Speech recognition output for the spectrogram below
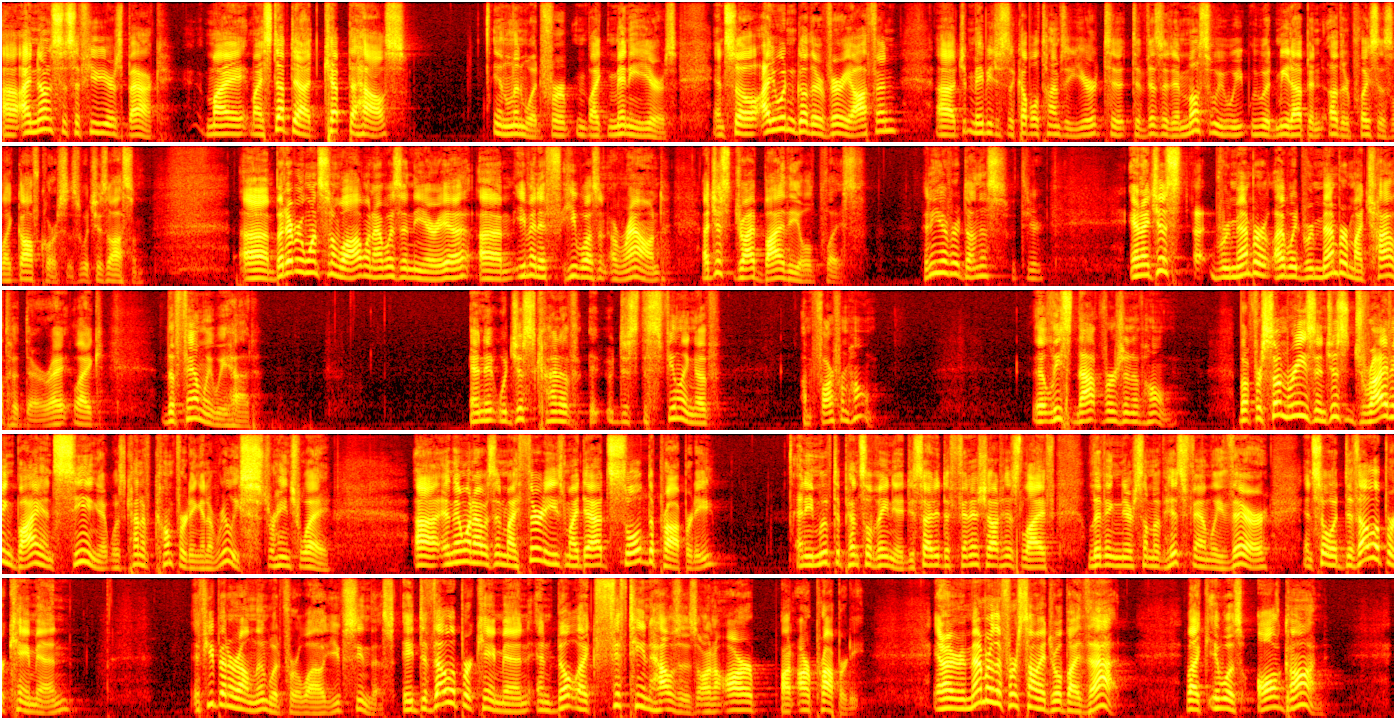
Uh, I noticed this a few years back. My, my stepdad kept the house in Lynnwood for like many years. And so I wouldn't go there very often, uh, maybe just a couple times a year to, to visit him. Mostly we, we would meet up in other places like golf courses, which is awesome. Uh, but every once in a while, when I was in the area, um, even if he wasn't around, I just drive by the old place. Have you ever done this with your? And I just uh, remember, I would remember my childhood there, right? Like the family we had. And it would just kind of, just this feeling of, I'm far from home. At least that version of home. But for some reason, just driving by and seeing it was kind of comforting in a really strange way. Uh, and then when I was in my 30s, my dad sold the property and he moved to Pennsylvania. Decided to finish out his life living near some of his family there. And so a developer came in. If you've been around Lynnwood for a while, you've seen this. A developer came in and built like 15 houses on our, on our property. And I remember the first time I drove by that, like it was all gone.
